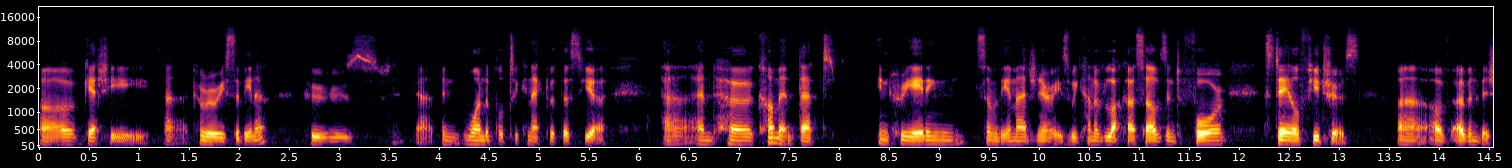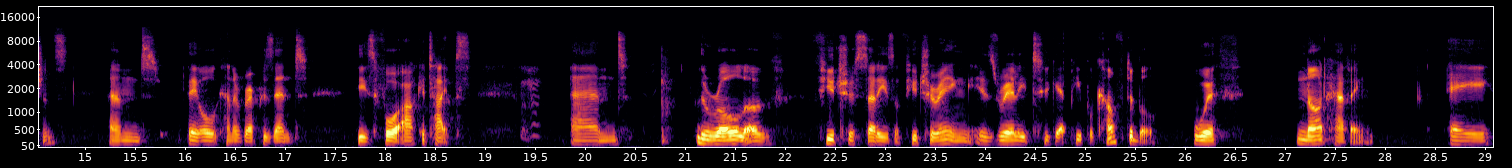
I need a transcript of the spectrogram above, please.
of Geci uh, Karuri Sebina, who's uh, been wonderful to connect with this year, uh, and her comment that in creating some of the imaginaries, we kind of lock ourselves into four stale futures uh, of urban visions. And they all kind of represent these four archetypes. And the role of future studies of futuring is really to get people comfortable with not having a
